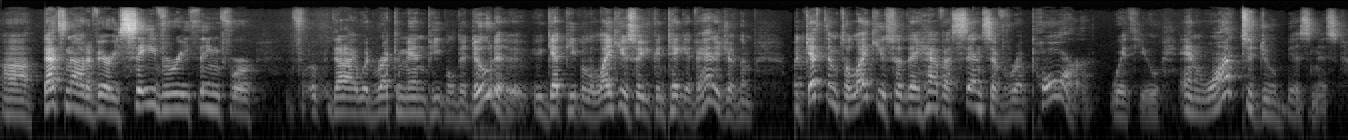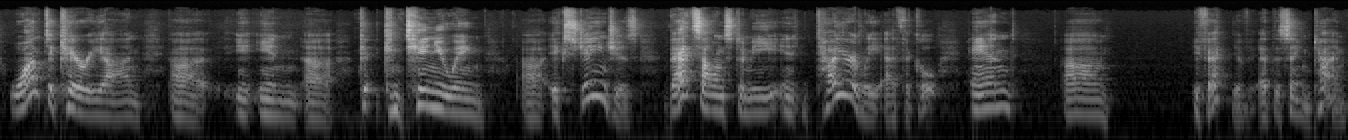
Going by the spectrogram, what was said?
Uh, that's not a very savory thing for, for, that I would recommend people to do to get people to like you so you can take advantage of them. But get them to like you so they have a sense of rapport with you and want to do business, want to carry on uh, in uh, continuing uh, exchanges. That sounds to me entirely ethical and uh, effective at the same time.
